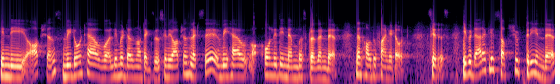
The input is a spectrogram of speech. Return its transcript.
in the options we don't have uh, limit does not exist. In the options let's say we have only the numbers present there then how to find it out. See this. If you directly substitute 3 in there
